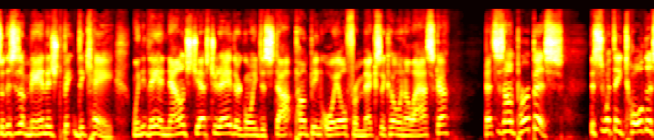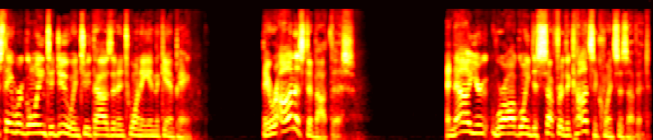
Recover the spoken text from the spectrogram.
So this is a managed decay. When they announced yesterday they're going to stop pumping oil from Mexico and Alaska, that's on purpose. This is what they told us they were going to do in 2020 in the campaign. They were honest about this. And now we're all going to suffer the consequences of it.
